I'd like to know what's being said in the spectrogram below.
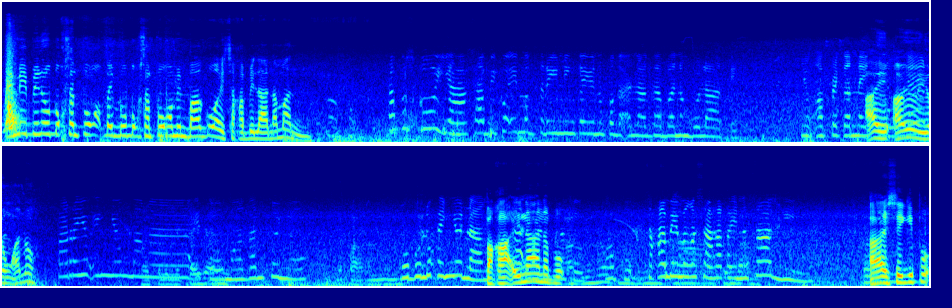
Ay may binubuksan po, may bubuksan po kami bago ay sa kabila naman. Tapos kuya, sabi ko ay mag-training kayo ng pag-aalaga ba ng bulate. Yung African Night Ay, ay yung ano. Para yung inyong mga, ito, mga ganto nyo, bubulukin nyo lang. Pakain na, ano po? Opo. Saka may mga saha kayo na saging. Ay sige po.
